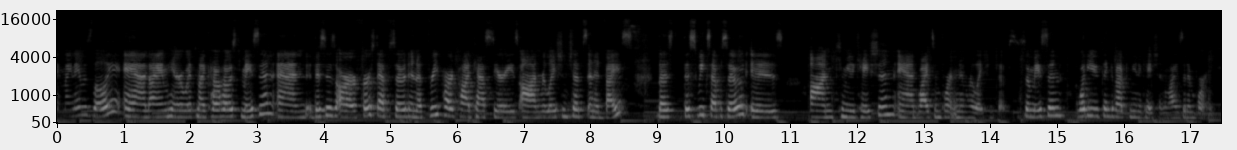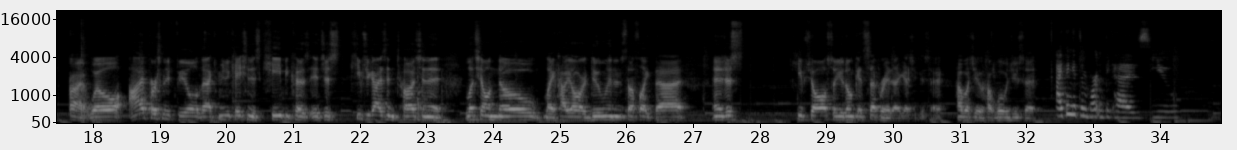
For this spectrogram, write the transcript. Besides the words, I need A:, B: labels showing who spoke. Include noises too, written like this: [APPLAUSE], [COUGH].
A: Hi, my name is Lily, and I am here with my co host Mason. And this is our first episode in a three part podcast series on relationships and advice. This, this week's episode is on communication and why it's important in relationships. So, Mason, what do you think about communication? Why is it important?
B: All right. Well, I personally feel that communication is key because it just keeps you guys in touch and it lets y'all know like how y'all are doing and stuff like that. And it just keeps y'all so you don't get separated, I guess you could say. How about you? How, what would you say?
A: I think it's important because you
